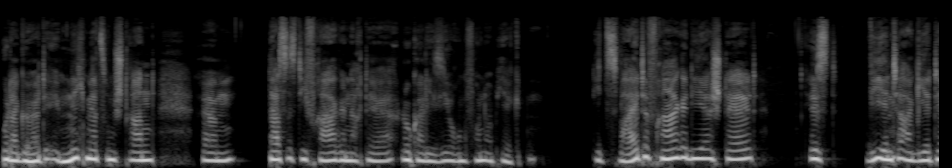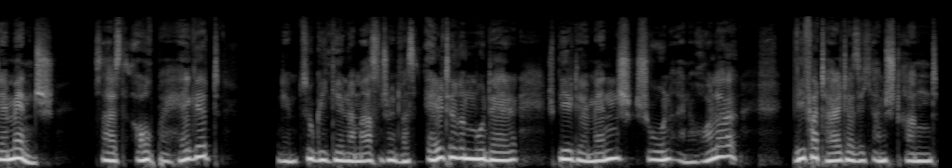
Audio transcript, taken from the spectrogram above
oder gehört er eben nicht mehr zum Strand? Ähm, das ist die Frage nach der Lokalisierung von Objekten. Die zweite Frage, die er stellt, ist, wie interagiert der Mensch? Das heißt, auch bei Haggett, in dem zugegebenermaßen schon etwas älteren Modell, spielt der Mensch schon eine Rolle. Wie verteilt er sich am Strand?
